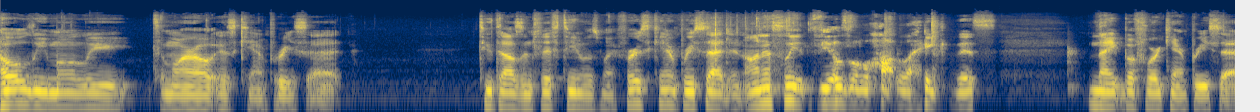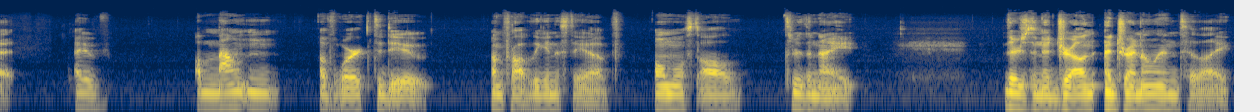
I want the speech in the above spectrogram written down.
Holy moly, tomorrow is Camp Reset. 2015 was my first Camp Reset, and honestly, it feels a lot like this night before Camp Reset. I have a mountain of work to do. I'm probably going to stay up almost all through the night. There's an adre- adrenaline to like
